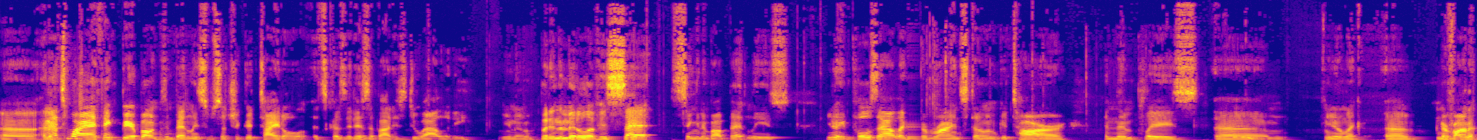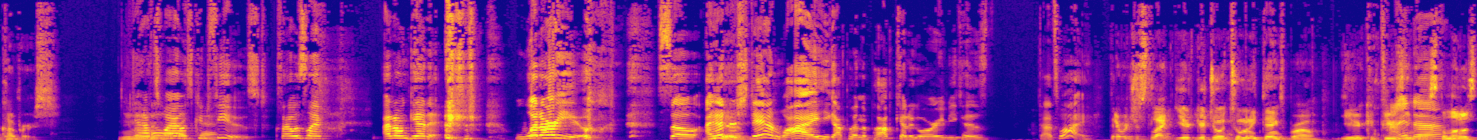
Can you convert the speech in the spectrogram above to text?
uh, and that's why I think Beer Bongs and Bentleys was such a good title. It's because it is about his duality, you know. But in the middle of his set, singing about Bentleys, you know, he pulls out like a rhinestone guitar and then plays, um, you know, like uh, Nirvana covers. You know, Yeah, that's why I I was confused because I was like, I don't get it. what are you? So I Yeah. understand why he got put in the pop category because that's why. They were just like, "You're you're doing too many things, bro. You're confusing Kinda. us. The lowest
